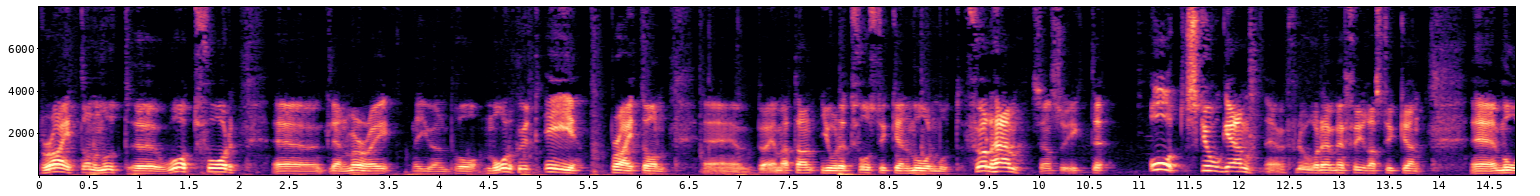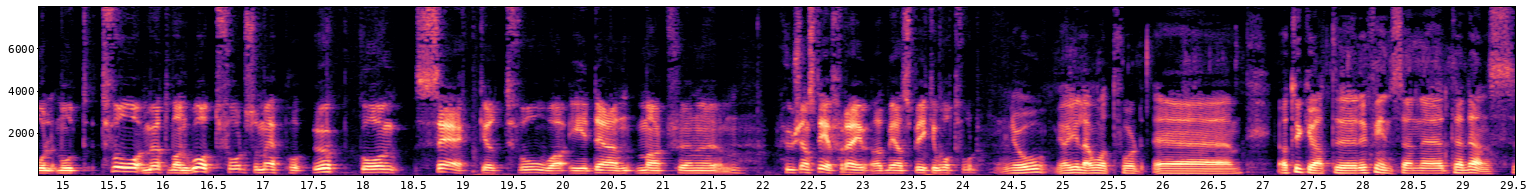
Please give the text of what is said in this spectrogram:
Brighton mot uh, Watford. Uh, Glenn Murray är ju en bra målskytt i Brighton. Uh, börjar med att han gjorde två stycken mål mot Fulham. Sen så gick det åt skogen. Uh, förlorade med fyra stycken uh, mål mot två. Möter man Watford som är på uppgång. Säker tvåa i den matchen. Hur känns det för dig med att spika Watford? Jo, jag gillar Watford. Eh, jag tycker att eh, det finns en eh, tendens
